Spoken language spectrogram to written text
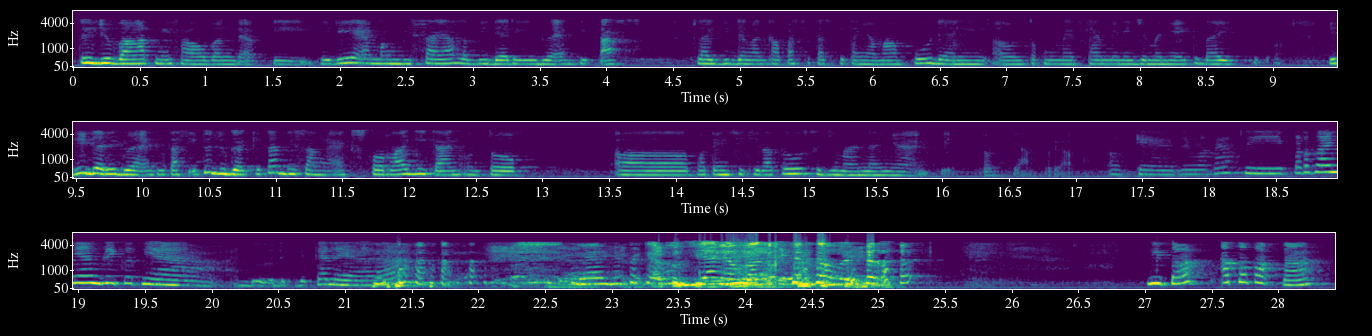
Setuju banget nih sama Bang Dapi. Jadi emang bisa ya lebih dari dua entitas lagi dengan kapasitas kita yang mampu dan uh, untuk time manajemennya itu baik gitu. Jadi dari dua entitas itu juga kita bisa nge-explore lagi kan untuk uh, potensi kita tuh segimananya gitu sih April. Oke, terima kasih. Pertanyaan berikutnya. Aduh, deg-degan ya. Ya kita kayak ujian ya iya. Bang. Bener. Mitos atau fakta?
